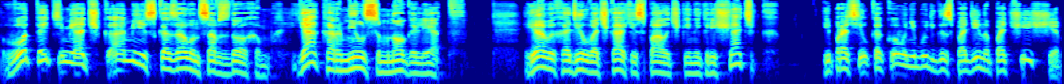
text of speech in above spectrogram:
«Вот этими очками, — сказал он со вздохом, — я кормился много лет. Я выходил в очках и с палочкой на Крещатик и просил какого-нибудь господина почище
